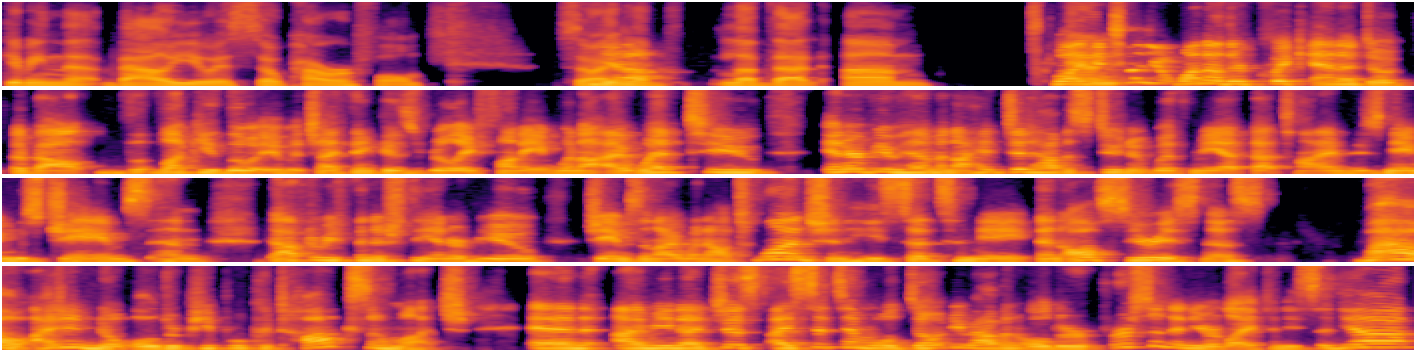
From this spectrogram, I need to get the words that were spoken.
giving that value is so powerful so yeah. i love love that um well, and- I can tell you one other quick anecdote about Lucky Louie, which I think is really funny. When I went to interview him, and I did have a student with me at that time whose name was James. And after we finished the interview, James and I went out to lunch, and he said to me, in all seriousness, Wow, I didn't know older people could talk so much. And I mean, I just, I said to him, Well, don't you have an older person in your life? And he said, Yeah,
